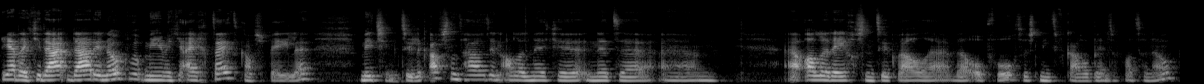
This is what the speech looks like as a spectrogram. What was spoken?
ja, dat je daar, daarin ook wat meer met je eigen tijd kan spelen. Mits je natuurlijk afstand houdt en alle netje, nette, um, alle regels natuurlijk wel, uh, wel opvolgt. Dus niet verkouden bent of wat dan ook.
